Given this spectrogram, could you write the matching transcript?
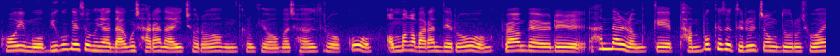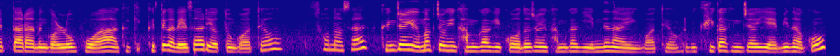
거의 뭐 미국에서 그냥 나고 자란 아이처럼 그렇게 영어가 자연스러웠고 엄마가 말한 대로 Brown Bear를 한 달 넘게 반복해서 들을 정도로 좋아했다라는 걸로 보아 그, 그때가 4살이었던 것 같아요. 서너 살 굉장히 음악적인 감각이 있고 언어적인 감각이 있는 아이인 것 같아요. 그리고 귀가 굉장히 예민하고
